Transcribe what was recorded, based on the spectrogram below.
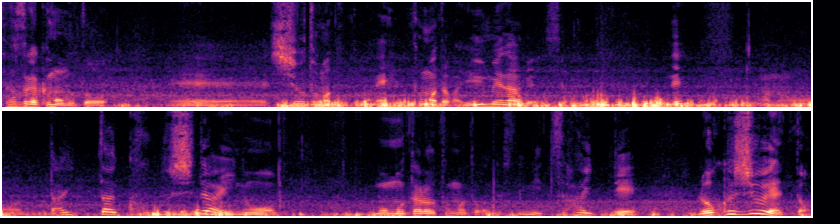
さすが熊本、えー、塩トマトとかねトマトが有名なわけですよ。大体拳大の桃太郎トマトがですね3つ入って60円と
